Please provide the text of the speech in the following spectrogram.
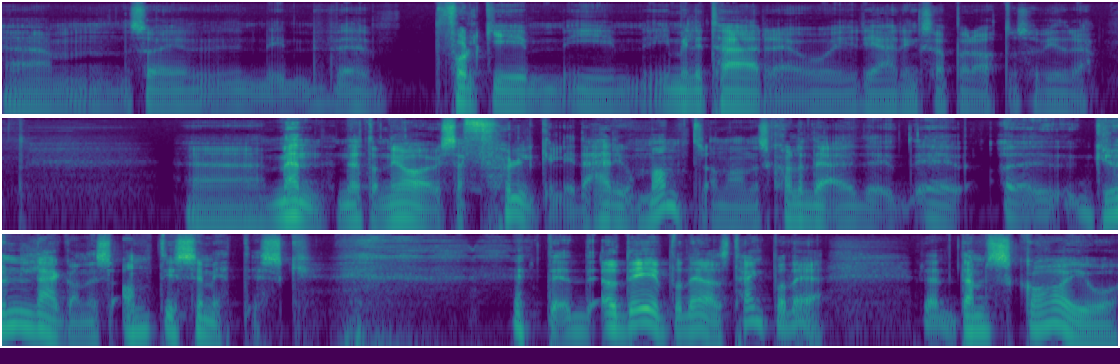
Um, så uh, folk i, i, i militæret og i regjeringsapparatet osv. Uh, men Netanyahu, selvfølgelig, det her er jo mantraen hans, kaller det, det, det uh, grunnleggende antisemittisk. og det er imponerende. Tenk på det. De, de, skal jo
